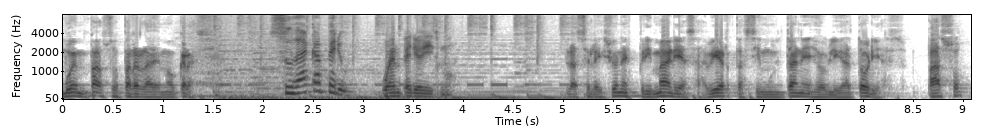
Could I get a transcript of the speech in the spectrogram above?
buen paso para la democracia. Sudaca, Perú. Buen periodismo. Las elecciones primarias abiertas, simultáneas y obligatorias, paso,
